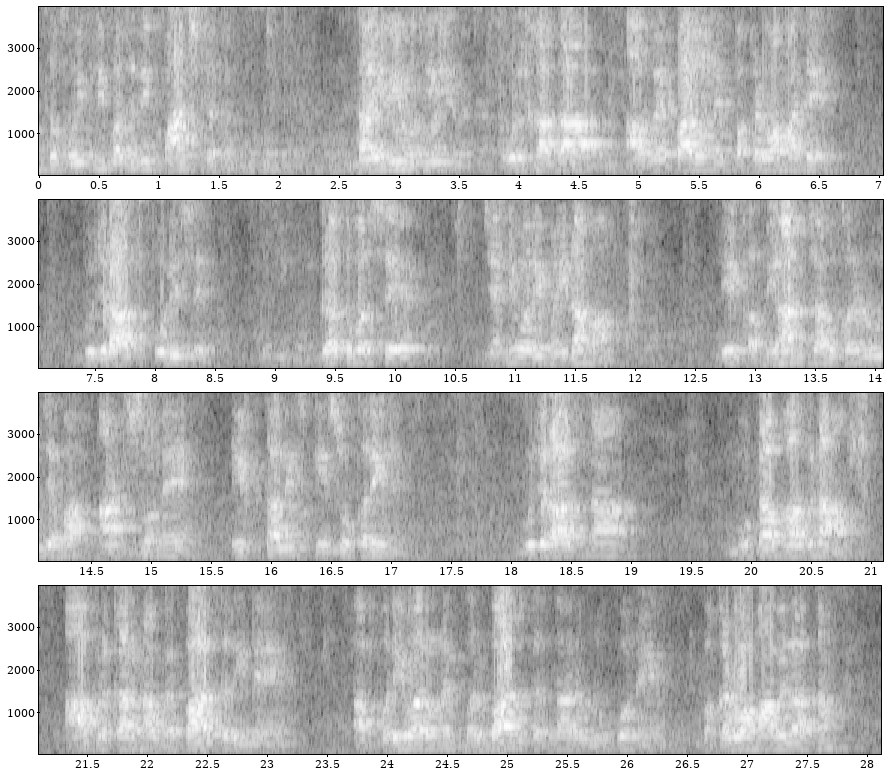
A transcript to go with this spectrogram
તો કોઈકની પાસેથી પાંચ ટકા. ડાયરીઓથી ઓળખાતા આ વેપારોને પકડવા માટે ગુજરાત પોલીસે ગત વર્ષે જાન્યુઆરી મહિનામાં એક અભિયાન ચાલુ કરેલું, જેમાં આઠસો ને એકતાલીસ કેસો કરીને ગુજરાતના મોટા ભાગના આ પ્રકારના વેપાર કરીને આ પરિવારોને બરબાદ કરનાર લોકોને પકડવામાં આવેલા હતા.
